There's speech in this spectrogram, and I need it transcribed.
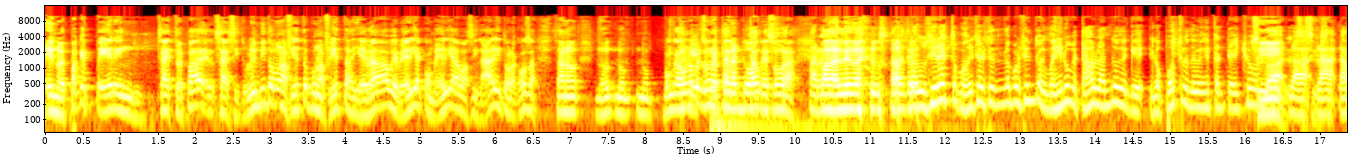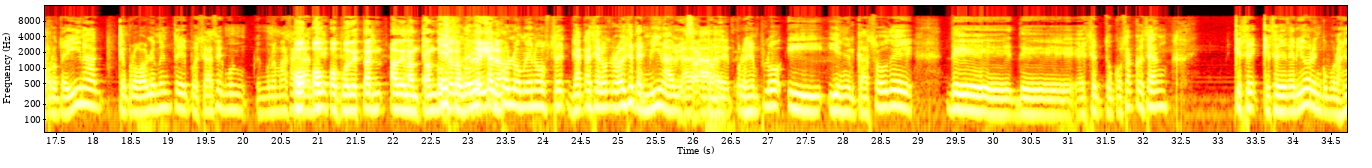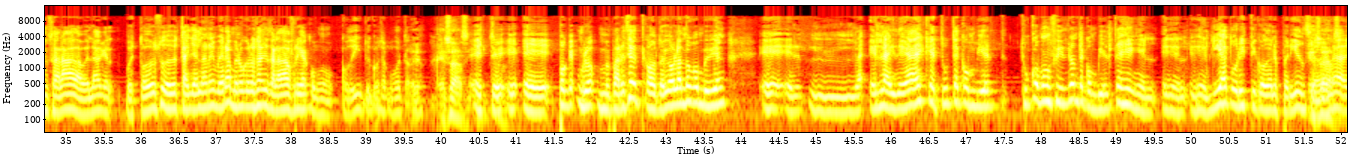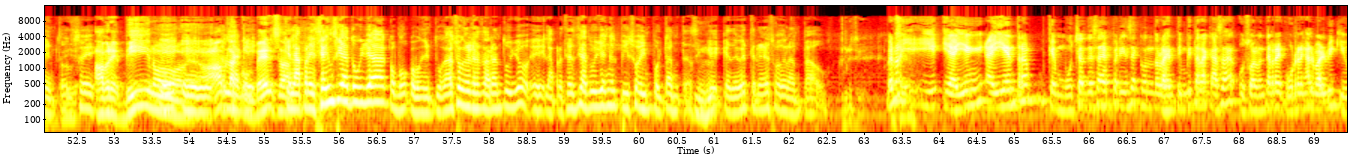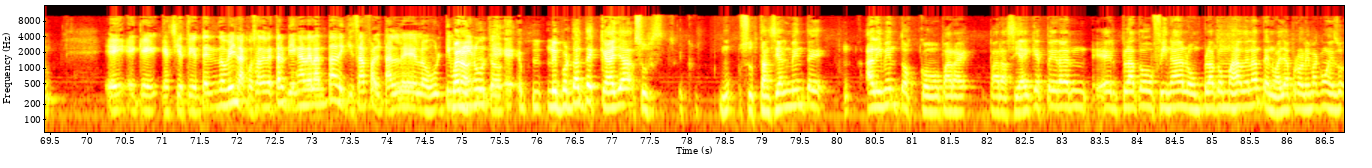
eh, no es para que esperen. O sea, esto es para. O sea, si tú lo invitas a una fiesta, pues una fiesta, lleva a beber y a comer y a vacilar y toda la cosa. O sea, no, no, no, no pongas a una persona a esperar dos o tres horas para, darle la, Para traducir esto, cuando dice el 70%, me imagino que estás hablando de que los postres deben estar hechos, la, la, la, proteína que probablemente pues se hace en, un, en una masa o, grande. O, puede estar adelantándose Eso, la proteína. debe estar por lo menos ya casi al otro lado y se termina. por ejemplo, y, y en el caso de de, de excepto cosas que sean que se, que se deterioren como las ensaladas, ¿verdad? Que, pues todo eso debe estar ya en la nevera, a menos que no sean ensaladas frías como codito y cosas como esta. Eh, eso es así. Este, Eh, eh, porque me parece, cuando estoy hablando con Vivian, eh, la, es la idea es que tú te conviertes, tú como anfitrión te conviertes en el, en el, en el guía turístico de la experiencia, ¿verdad? Entonces... Abres vino, eh, eh, habla, conversa. Que, la presencia tuya, como, como en tu caso en el restaurante tuyo, eh, la presencia tuya en el piso es importante, así que, que, debes tener eso adelantado. Bueno, y, y, ahí, en, ahí entra que muchas de esas experiencias cuando la gente invita a la casa, usualmente recurren al barbecue. Eh, que, que, si estoy entendiendo bien, la cosa debe estar bien adelantada y quizás faltarle los últimos bueno, minutos. Eh, eh, lo importante es que haya sus, sustancialmente alimentos como para para si hay que esperar el plato final o un plato más adelante, no haya problema con eso.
